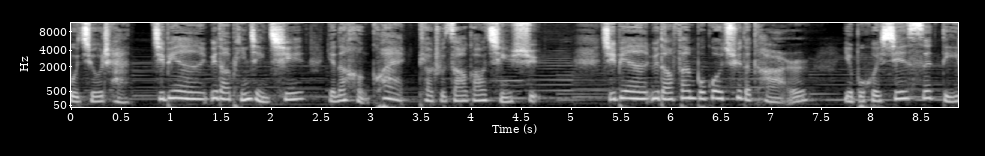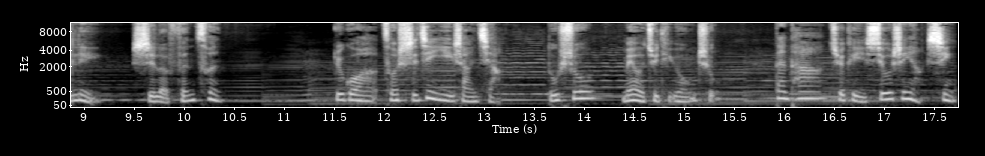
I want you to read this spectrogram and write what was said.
不纠缠；即便遇到瓶颈期，也能很快跳出糟糕情绪；即便遇到翻不过去的坎儿，也不会歇斯底里、失了分寸。如果从实际意义上讲，读书没有具体用处。但它却可以修身养性，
